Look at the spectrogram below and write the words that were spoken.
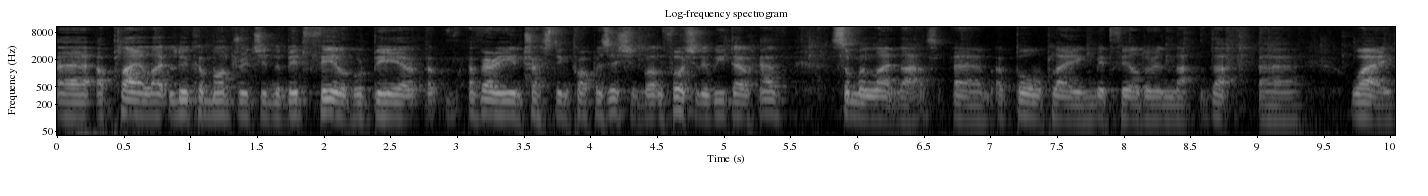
uh, a player like Luka Modric in the midfield would be a, a, a, very interesting proposition. But unfortunately, we don't have someone like that, um, a ball-playing midfielder in that that uh, way.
